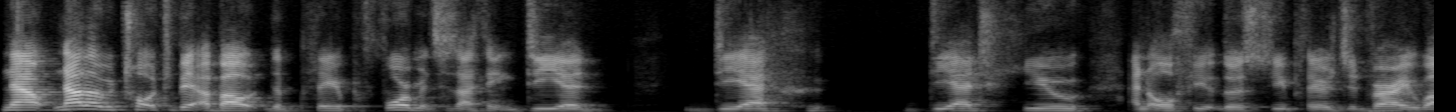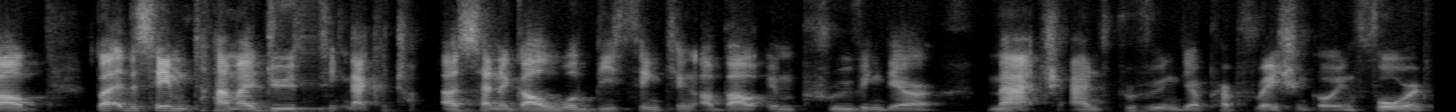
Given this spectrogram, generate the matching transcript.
Now, now that we've talked a bit about the player performances, I think Dia, Dia, Died Hugh and all few, those three players did very well. But at the same time, I do think that uh, Senegal will be thinking about improving their match and improving their preparation going forward.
